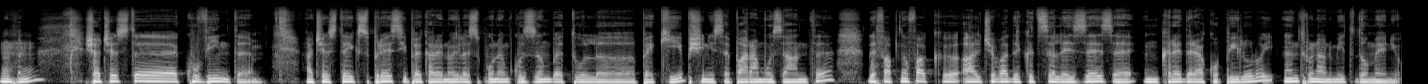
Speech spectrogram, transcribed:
Mhm. Și aceste cuvinte, aceste expresii pe care noi le spunem cu zâmbetul uh, pe chip și ni se par amuzante, de fapt nu fac uh, altceva decât să lezeze încrederea copilului într-un anumit domeniu,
